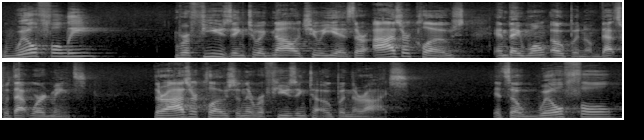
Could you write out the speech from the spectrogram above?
willfully refusing to acknowledge who he is. Their eyes are closed and they won't open them. That's what that word means. Their eyes are closed and they're refusing to open their eyes. It's a willful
